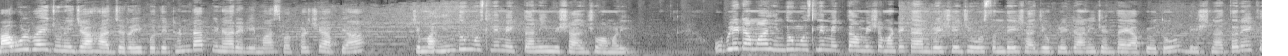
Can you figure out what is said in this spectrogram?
બાબુલભાઈ જુનેજા હાજર રહી પોતે ઠંડા પીણા રેલીમાં સ્વખર્ચે આપ્યા, જેમાં હિન્દુ મુસ્લિમ એકતાની મિસાલ જોવા મળી. ઉપલેટામાં હિન્દુ મુસ્લિમ એકતા હંમેશા માટે કાયમ રહેશે જેવો સંદેશ આજે ઉપલેટાની જનતાએ આપ્યો હતો. દેશના દરેક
